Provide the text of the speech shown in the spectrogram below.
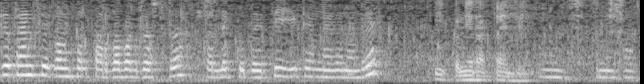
ಈಗ ಫ್ರೆಂಡ್ಸ್ ಈಗ ಒಂದು ಸ್ವಲ್ಪ ಅರ್ಧ ಬರ್ದಷ್ಟು ಪಲ್ಯ ಕುದ್ದೈತಿ ಈ ಟೈಮ್ನಾಗ ನೋಡ್ರಿ. ಈ ಪನ್ನೀರ್ ಹಾಕ್ತಾ ಇದ್ದೀವಿ ಹ್ಮ್ ಪನ್ನೀರ್ ಹಾಕಿ.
